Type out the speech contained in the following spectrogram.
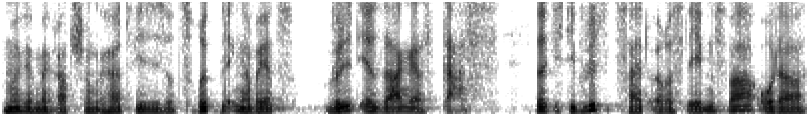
wir haben ja gerade schon gehört, wie sie so zurückblicken, aber jetzt würdet ihr sagen, dass das wirklich die Blütezeit eures Lebens war oder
